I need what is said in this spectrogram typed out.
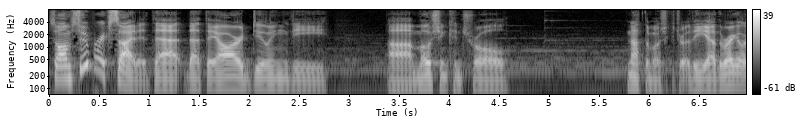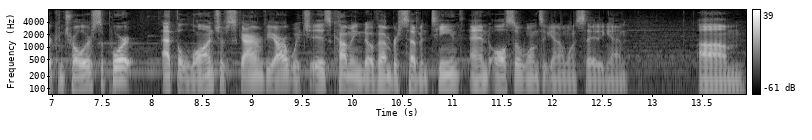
So I'm super excited that that they are doing the uh, motion control, not the motion control, the uh, the regular controller support at the launch of Skyrim VR, which is coming November 17th. And also, once again, I want to say it again. Um,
